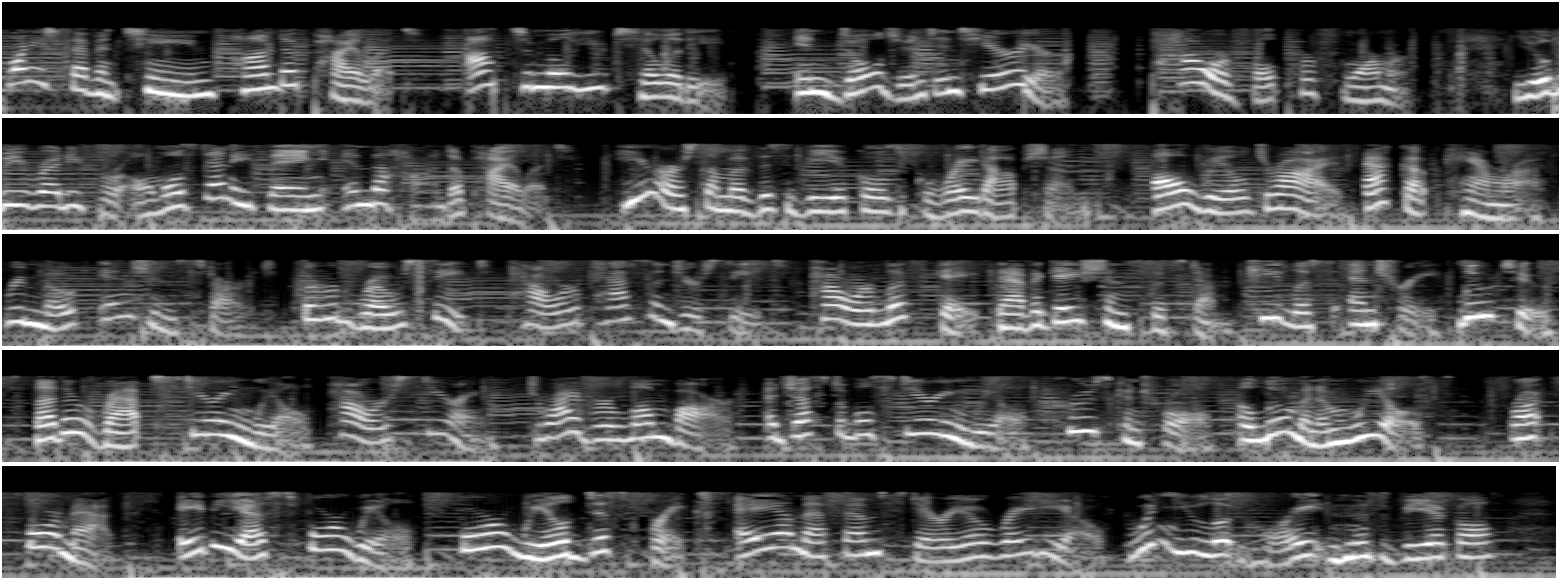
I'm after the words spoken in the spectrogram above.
2017 Honda Pilot. Optimal utility, indulgent interior, powerful performer. You'll be ready for almost anything in the Honda Pilot. Here are some of this vehicle's great options. All-wheel drive, backup camera, remote engine start, third row seat, power passenger seat, power liftgate, navigation system, keyless entry, Bluetooth, leather wrapped steering wheel, power steering, driver lumbar, adjustable steering wheel, cruise control, aluminum wheels, front floor mats, ABS four-wheel, four-wheel disc brakes, AM FM stereo radio. Wouldn't you look great in this vehicle?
